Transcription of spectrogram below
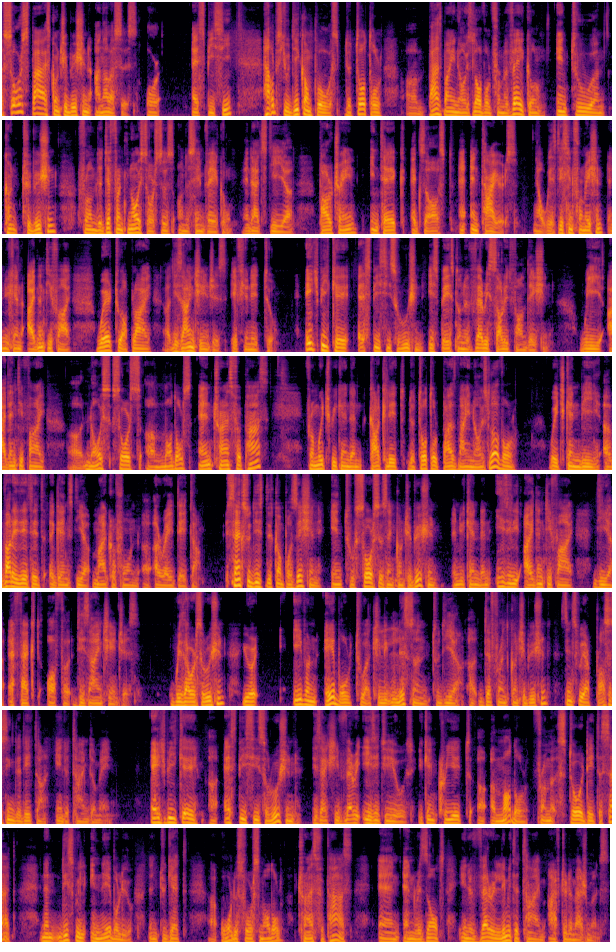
A source path contribution analysis, or SPC, helps you decompose the total um, pass-by noise level from a vehicle into um, contribution from the different noise sources on the same vehicle. And that's the uh, powertrain, intake, exhaust, and, and, tires. Now, with this information, then you can identify where to apply uh, design changes if you need to. HBK SPC solution is based on a very solid foundation. We identify noise source uh, models and transfer paths, from which we can then calculate the total pass-by noise level, which can be uh, validated against the uh, microphone uh, array data. Thanks to this decomposition into sources and contribution, and you can then easily identify the uh, effect of design changes. With our solution, you're even able to actually listen to the uh, different contributions since we are processing the data in the time domain. HBK uh, SPC solution is actually very easy to use. You can create a, a, model from a stored data set, and then this will enable you then to get uh, all the source model, transfer paths, and, and results in a very limited time after the measurements.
